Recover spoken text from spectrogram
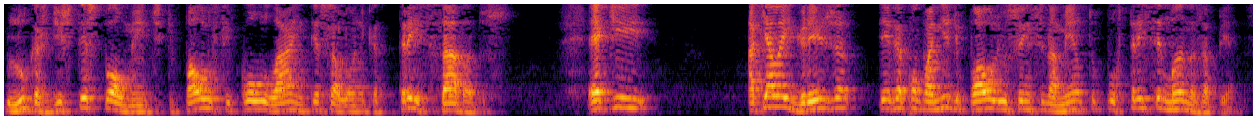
Lucas diz textualmente que Paulo ficou lá em Tessalônica três sábados, é que aquela igreja teve a companhia de Paulo e o seu ensinamento por três semanas apenas.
